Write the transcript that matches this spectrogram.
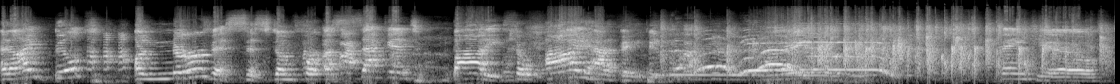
And I built a nervous system for a second body. So I had a baby. Right? Thank you.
